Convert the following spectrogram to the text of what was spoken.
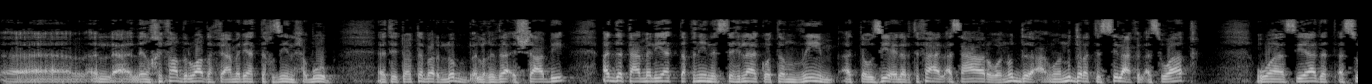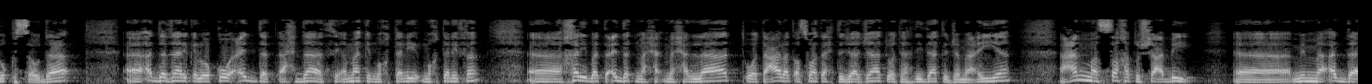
الانخفاض الواضح في عمليات تخزين الحبوب التي تعتبر لب الغذاء الشعبي أدت عمليات تقنين الاستهلاك وتنظيم التوزيع إلى ارتفاع الأسعار وندرة السلع في الأسواق وسيادة السوق السوداء. أدى ذلك الوقوع عدة أحداث في أماكن مختلفة. خربت عدة محلات وتعالت أصوات احتجاجات وتهديدات الجماعية. عم السخط الشعبي مما أدى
